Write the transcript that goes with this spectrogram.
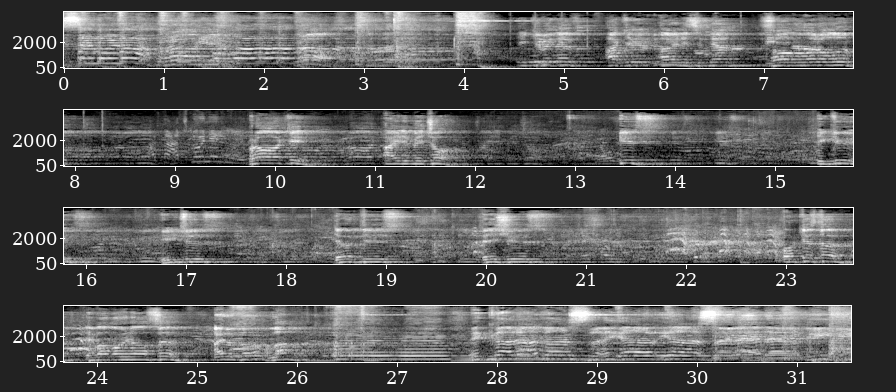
Sen oyna. Bravo. Bravo. 2000'ler Akil ailesinden sağ olun var olun. Bravo Akil. Aylin Beço. 100 200 300 400 500 Orkestra devam oynasın. Haydi bakalım. Ulan. E kara gazla yar yar söylenebilir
